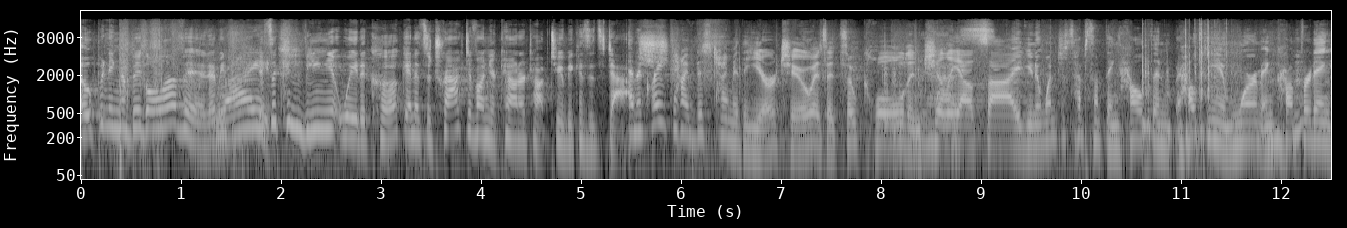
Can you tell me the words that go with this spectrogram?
opening a big old oven. I mean, Right. it's a convenient way to cook, and it's attractive on your countertop, too, because it's dash. And a great time this time of the year too, as it's so cold and chilly Yes. outside. You know, want to just have something health and healthy and warm and Mm-hmm. comforting.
